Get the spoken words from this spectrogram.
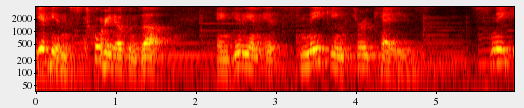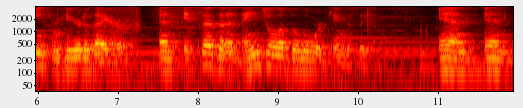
Gideon, the story opens up, and Gideon is sneaking through caves, sneaking from here to there, and it says that an angel of the Lord came to see him. And and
